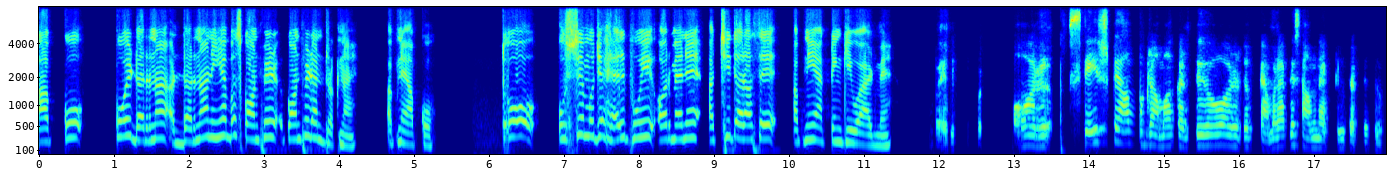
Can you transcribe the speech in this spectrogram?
आपको कोई डरना डरना नहीं है बस कॉन्फिडेंट रखना है अपने आप को। तो उससे मुझे हेल्प हुई और मैंने अच्छी तरह से अपनी एक्टिंग की वो एड में। और स्टेज पे आप ड्रामा करते हो और जब कैमरा के सामने एक्टिंग करते हो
